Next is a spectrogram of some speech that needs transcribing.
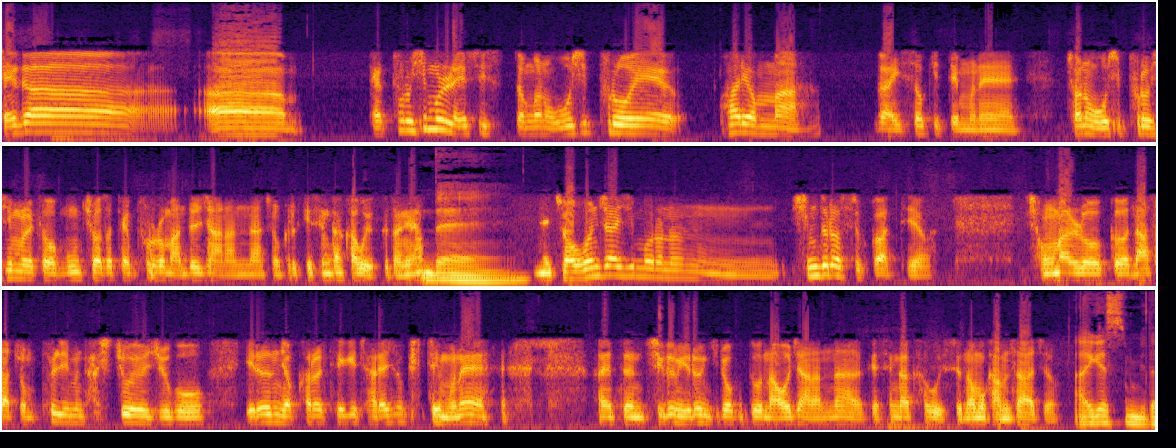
제가 아, 100% 힘을 낼 수 있었던 건 50%의 화리 엄마가 있었기 때문에 저는 50% 힘을 더 뭉쳐서 100%로 만들지 않았나 저는 그렇게 생각하고 있거든요. 네. 네, 저 혼자 힘으로는 힘들었을 것 같아요. 정말로 그 나사 좀 풀리면 다시 조여주고 이런 역할을 되게 잘해줬기 때문에 하여튼 지금 이런 기록도 나오지 않았나 이렇게 생각하고 있어요. 너무 감사하죠. 알겠습니다.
